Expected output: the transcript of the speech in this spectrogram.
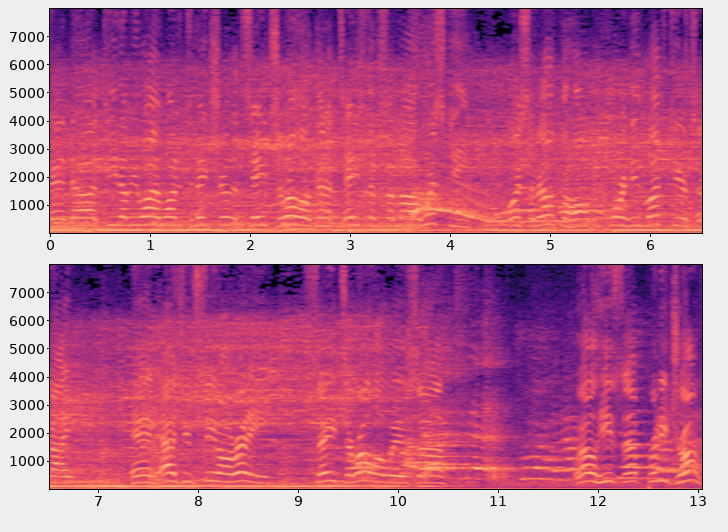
And uh, DWI wanted to make sure that Sage Zarello got a taste of some uh, whiskey or some alcohol before he left here tonight. And as you've seen already, Sage Zarello is, uh, well, he's uh, pretty drunk.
